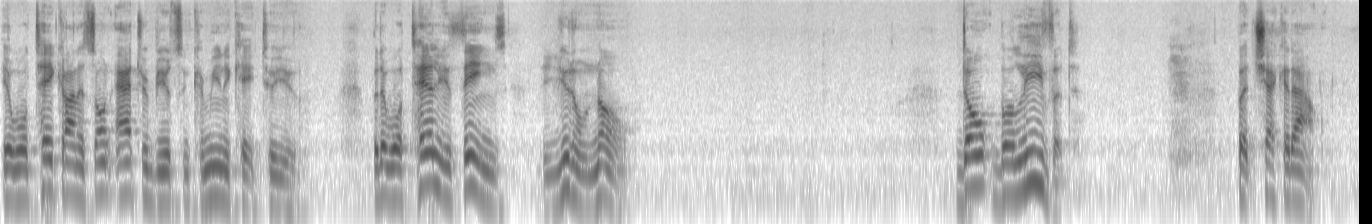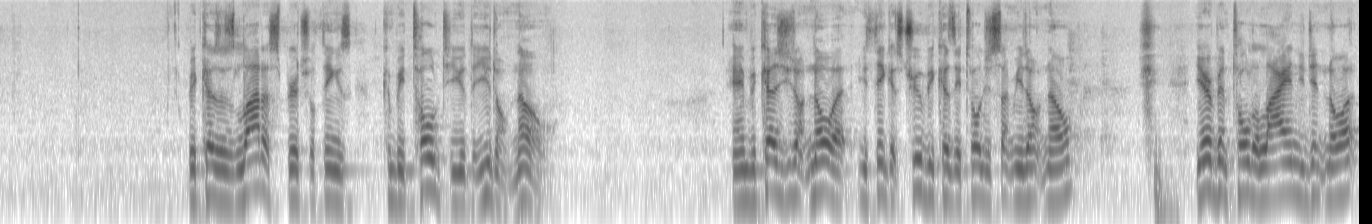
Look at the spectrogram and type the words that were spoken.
it will take on its own attributes and communicate to you. But it will tell you things that you don't know. Don't believe it but check it out. Because there's a lot of spiritual things can be told to you that you don't know. And because you don't know it, you think it's true because they told you something you don't know. you ever been told a lie and you didn't know it?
